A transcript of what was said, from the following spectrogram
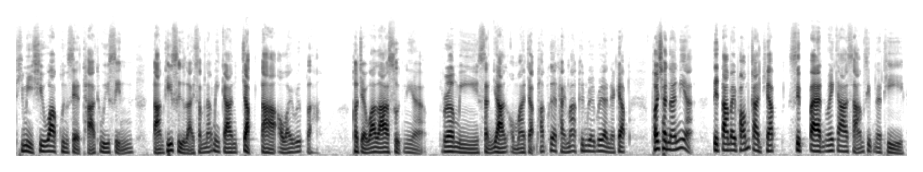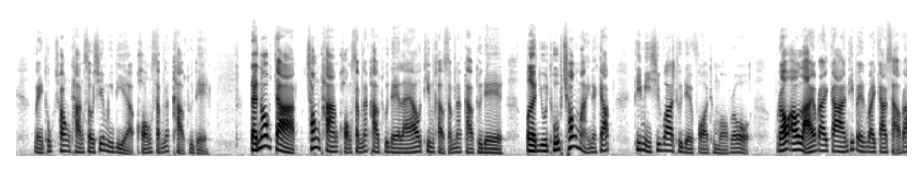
ที่มีชื่อว่าคุณเศรษฐาทวีสิน ตามที่สื่อหลายสำนักมีการจับตาเอาไว้หรือเปล่า เข้าใจว่าล่าสุดเนี่ยเริ่มมีสัญญาณออกมาจากพรรคเพื่อไทยมากขึ้นเรื่อยๆนะครับเพราะฉะนั้นเนี่ย ติดตามไปพร้อมกันครับ 18นาฬิกา30 นาที ในทุกช่องทางโซเชียลมีเดียของสำนักข่าว Today แต่นอกจากช่องทางของสำนักข่าว Today แล้ว ทีมข่าวสำนักข่าว Today เปิด YouTube ช่องใหม่นะครับ ที่มีชื่อว่า Today for Tomorrow เราเอาหลายรายการที่เป็นรายการสาระ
